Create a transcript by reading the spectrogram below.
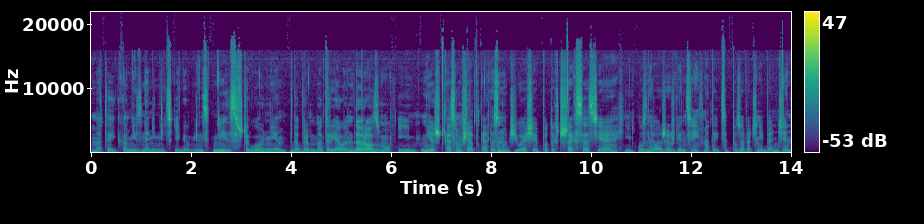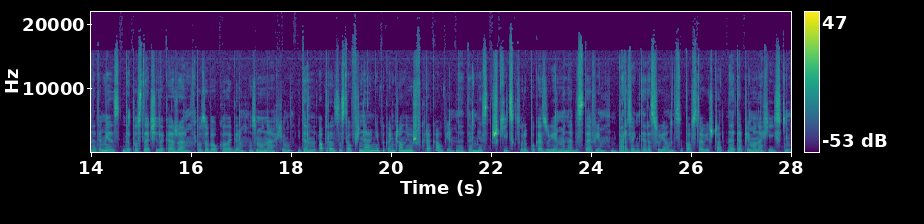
Matejko nie zna niemieckiego, więc nie jest szczególnie dobrym materiałem do rozmów. I mieszczka, sąsiadka znudziła się po tych trzech sesjach i uznała, że już więcej Matejce pozować nie będzie. Natomiast do postaci lekarza pozował kolega z Monachium i ten obraz został finalnie wykończony już w Krakowie. Natomiast szkic, który pokazujemy na wystawie, bardzo interesujący, powstał jeszcze na etapie monachijskim.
